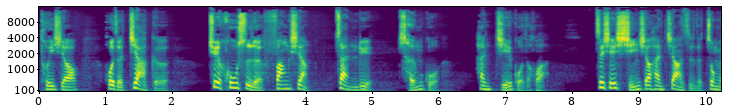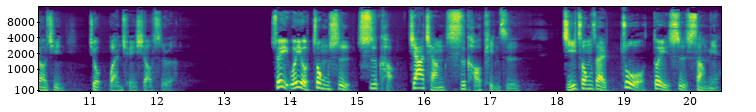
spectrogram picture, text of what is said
推销或者价格，却忽视了方向、战略、成果和结果的话，这些行销和价值的重要性就完全消失了。所以，唯有重视思考，加强思考品质，集中在做对事上面，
